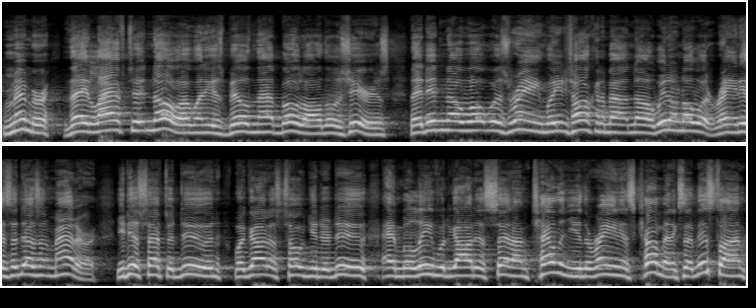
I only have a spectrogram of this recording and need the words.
Remember, they laughed at Noah when he was building that boat all those years. They didn't know what was rain. What are you talking about, Noah, We don't know what rain is. It doesn't matter. You just have to do what God has told you to do and believe what God has said. I'm telling you, the rain is coming, except this time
